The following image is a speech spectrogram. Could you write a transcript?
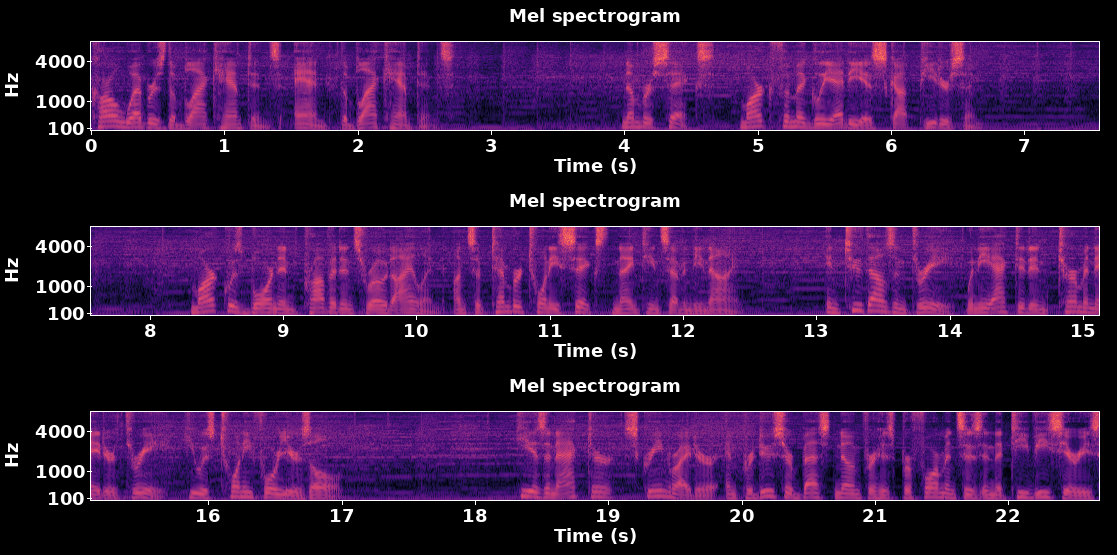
Carl Weber's The Black Hamptons, and The Black Hamptons. Number 6. Mark Famiglietti as Scott Peterson. Mark was born in Providence, Rhode Island, on September 26, 1979. In 2003, when he acted in Terminator 3, he was 24 years old. He is an actor, screenwriter, and producer best known for his performances in the TV series,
